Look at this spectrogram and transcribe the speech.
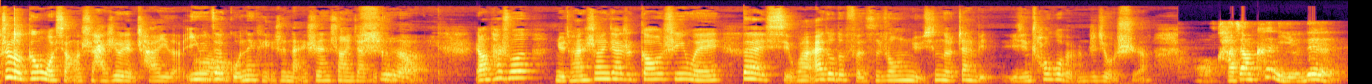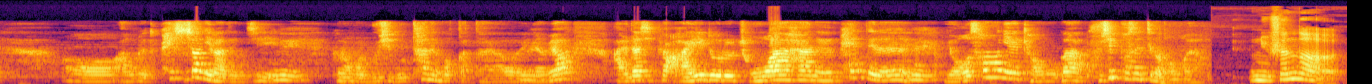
这个跟我想的是还是有点差异的，因为在哦国内肯定是男生商业价值更高。是啊然后他说，女团商业价值高，是因为在喜欢爱豆的粉丝中，女性的占比已经超过百分之九十。 어, 가장 큰 이유는 어, 아무래도 패션이라든지 그런 걸 무시 못하는 것 같아요. 왜냐면 알다시피 아이돌을 좋아하는 팬들은 여성의 경우가 90%가 넘어요. 女生的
